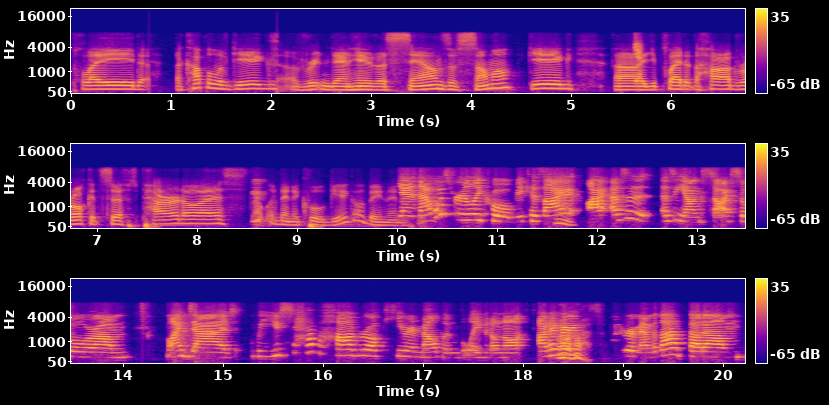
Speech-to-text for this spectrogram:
played a couple of gigs. I've written down here the Sounds of Summer gig. Uh, Yep. You played at the Hard Rock at Surfers Paradise. That would have been a cool gig. I've been there. Yeah, that was really cool because I, I as a as a youngster, I saw um my dad. We used to have a hard rock here in Melbourne, believe it or not. I don't know if right. Remember that, but um,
